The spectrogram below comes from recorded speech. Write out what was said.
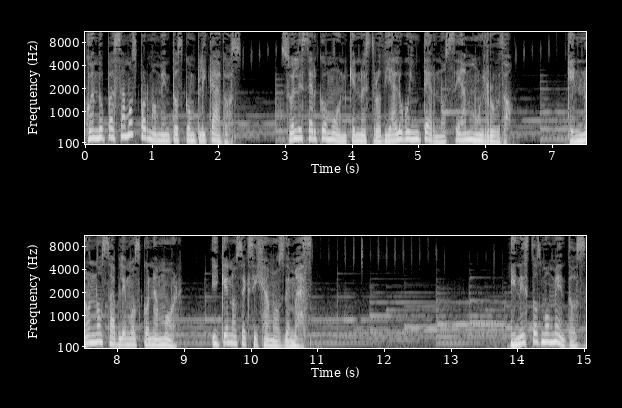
Cuando pasamos por momentos complicados, suele ser común que nuestro diálogo interno sea muy rudo, que no nos hablemos con amor y que nos exijamos de más. En estos momentos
